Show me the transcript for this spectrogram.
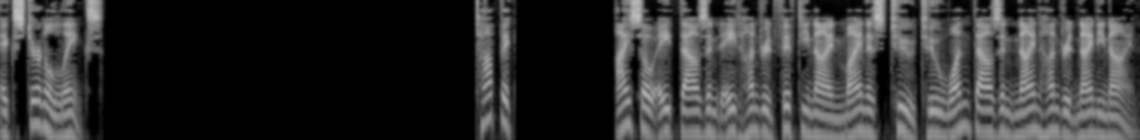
External links. ISO 8859-2 to 1999.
